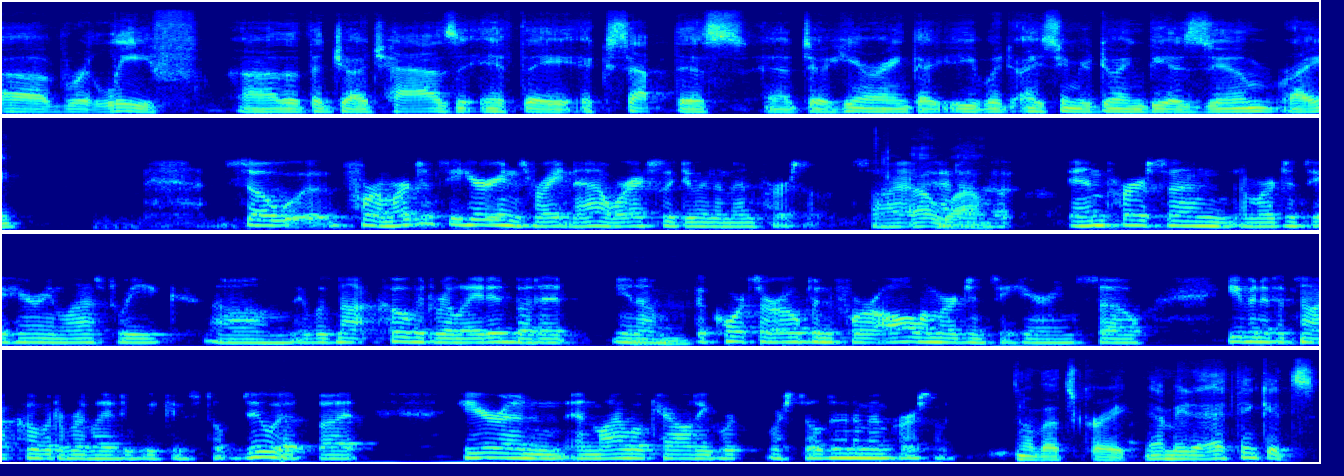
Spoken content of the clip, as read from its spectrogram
of relief uh, that the judge has, if they accept this uh, to hearing, that you would, I assume you're doing via Zoom, right? So uh, for emergency hearings right now, we're actually doing them in person. So I oh, wow. In-person emergency hearing last week. Um, it was not COVID related, but it, you know, mm-hmm. the courts are open for all emergency hearings. So even if it's not COVID related, we can still do it. But here in, in my locality, we're, we're still doing them in person. Oh, that's great. I mean, I think it's,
